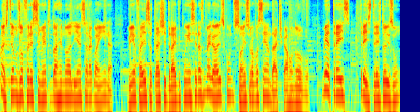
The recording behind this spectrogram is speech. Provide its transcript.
Nós temos oferecimento da Renault Aliança Araguaína. Venha fazer seu test drive e conhecer as melhores condições para você andar de carro novo. 63 3321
